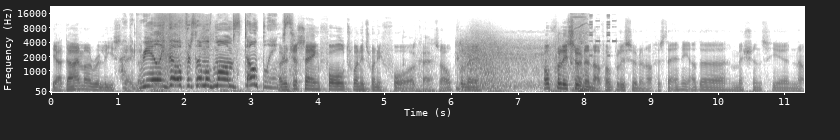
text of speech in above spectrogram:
Yeah, Daima release date. I could let's really see. go for some of Mom's dumplings. Oh, they're just saying fall 2024. Okay, so hopefully, hopefully soon enough. Hopefully soon enough. Is there any other missions here? No.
